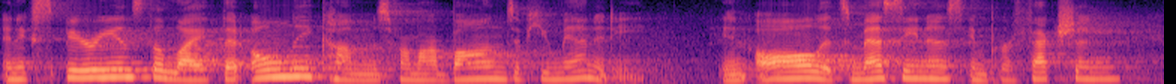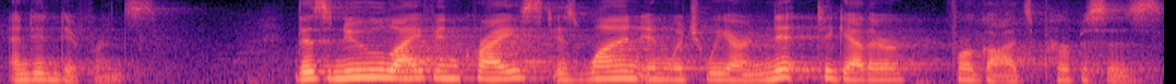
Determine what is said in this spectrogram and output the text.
and experience the life that only comes from our bonds of humanity in all its messiness, imperfection, and indifference. This new life in Christ is one in which we are knit together for God's purposes.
